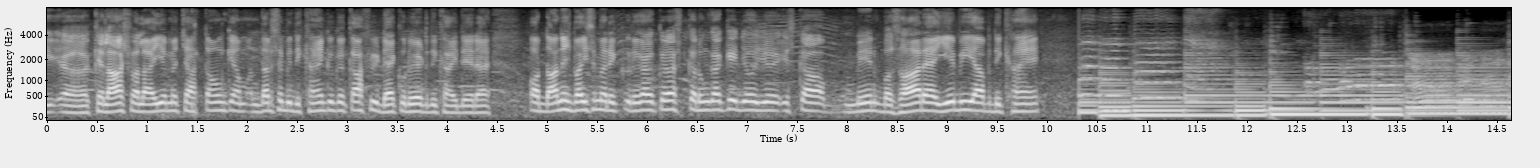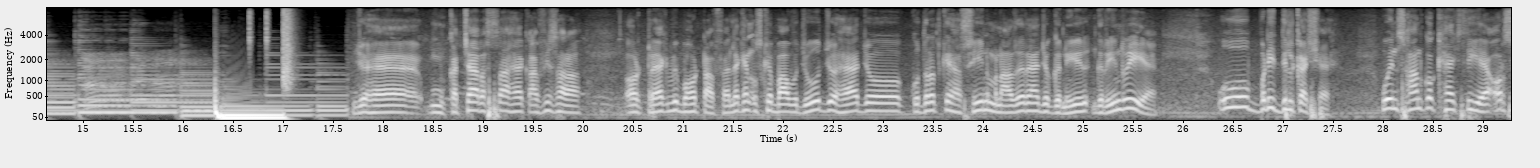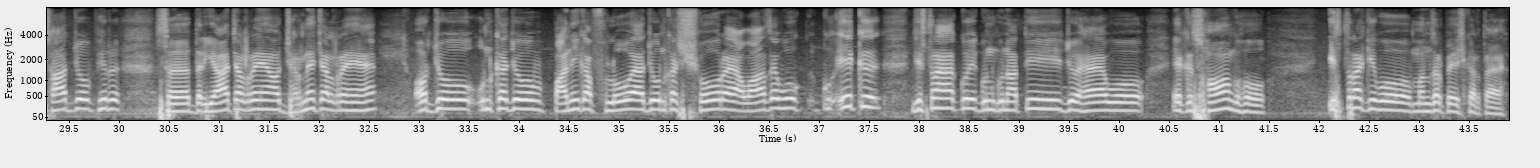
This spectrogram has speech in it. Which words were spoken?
कैलाश वाला है ये मैं चाहता हूँ कि हम अंदर से भी दिखाएँ क्योंकि काफ़ी डेकोरेट दिखाई दे रहा है। और दानिश भाई से मैं रिक्वेस्ट करूँगा कि जो ये इसका मेन बाज़ार है ये भी आप दिखाएँ। जो है, कच्चा रास्ता है काफ़ी सारा और ट्रैक भी बहुत टफ़ है। लेकिन उसके बावजूद जो है, जो कुदरत के हसीन मनाजिर हैं, जो ग्रीनरी है, वो बड़ी दिलकश है। वो इंसान को खींचती है और साथ जो फिर दरिया चल रहे हैं और झरने चल रहे हैं और जो उनका जो पानी का फ़्लो है, जो उनका शोर है, आवाज़ है, वो एक जिस तरह कोई गुनगुनाती जो है, वो एक सॉन्ग हो इस तरह के वो मंज़र पेश करता है।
